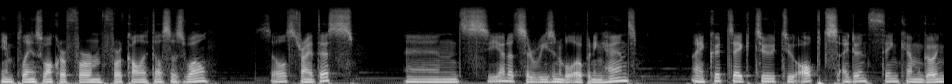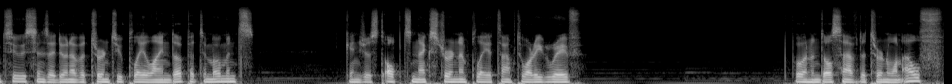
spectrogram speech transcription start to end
in Planeswalker form for Kalitas as well. So let's try this. And yeah, that's a reasonable opening hand. I could take two to opt. I don't think I'm going to since I don't have a turn 2 play lined up at the moment. Can just opt next turn and play a tapped Watery Grave. Opponent does have the turn 1 elf.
